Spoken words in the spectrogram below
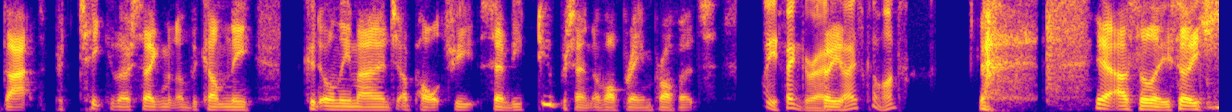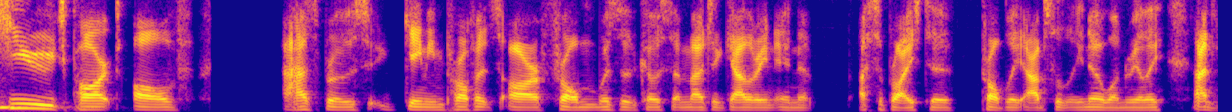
that particular segment of the company could only manage a paltry 72% of operating profits. Pull your finger So, out, guys. Come on. yeah, absolutely. So a huge part of Hasbro's gaming profits are from Wizards of the Coast and Magic Gathering in a, a surprise to probably absolutely no one really. And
